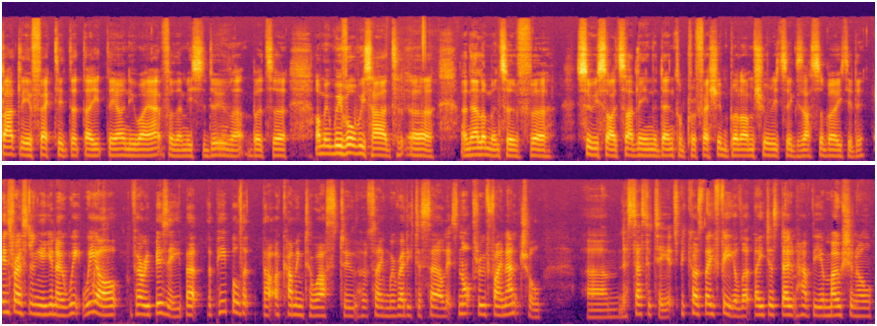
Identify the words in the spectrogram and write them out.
badly affected that they the only way out for them is to do that. But uh, I mean, we've always had uh, an element of uh, suicide, sadly, in the dental profession, but I'm sure it's exacerbated it. Interestingly, you know, we, we are very busy, but the people that, that are coming to us to are saying we're ready to sell, it's not through financial um, necessity. It's because they feel that they just don't have the emotional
